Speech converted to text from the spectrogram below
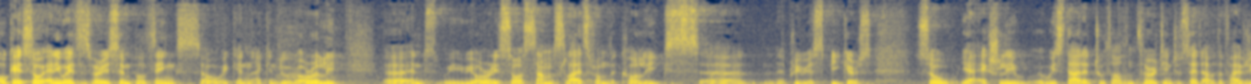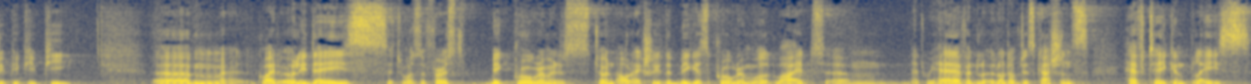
Okay, so anyways, it's very simple things, so we can I can do it orally. Uh, and we, we already saw some slides from the colleagues, uh, the previous speakers. So yeah, actually we started 2013 to set up the 5G PPP. Um, quite early days. It was the first big program, and it's turned out actually the biggest program worldwide um, that we have, and a lot of discussions have taken place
